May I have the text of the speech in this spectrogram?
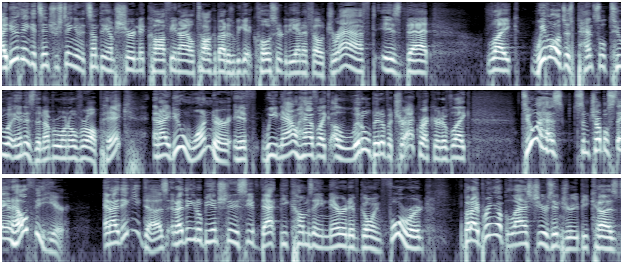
I do think it's interesting, and it's something I'm sure Nick Coffey and I will talk about as we get closer to the NFL draft. Is that like we've all just penciled Tua in as the number one overall pick, and I do wonder if we now have like a little bit of a track record of like Tua has some trouble staying healthy here. And I think he does. And I think it'll be interesting to see if that becomes a narrative going forward. But I bring up last year's injury because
